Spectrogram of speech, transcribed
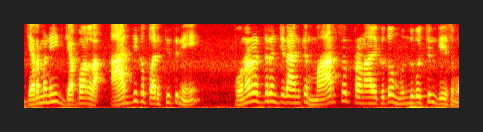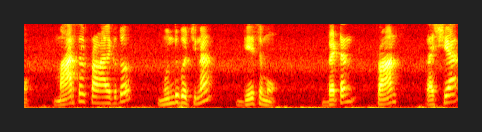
జర్మనీ జపాన్ల ఆర్థిక పరిస్థితిని పునరుద్ధరించడానికి మార్షల్ ప్రణాళికతో ముందుకొచ్చిన దేశము. మార్షల్ ప్రణాళికతో ముందుకొచ్చిన దేశము. Britain France Russia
